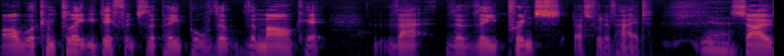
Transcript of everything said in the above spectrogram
are were completely different to the people that the market that the the prince would have had. Yeah. So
